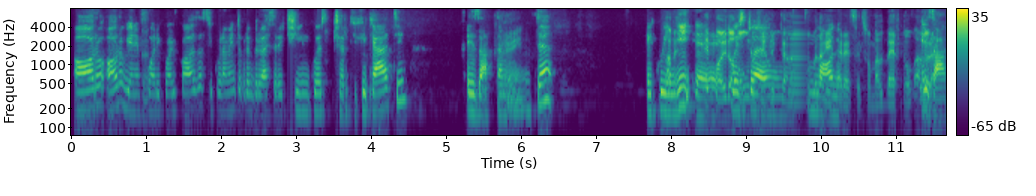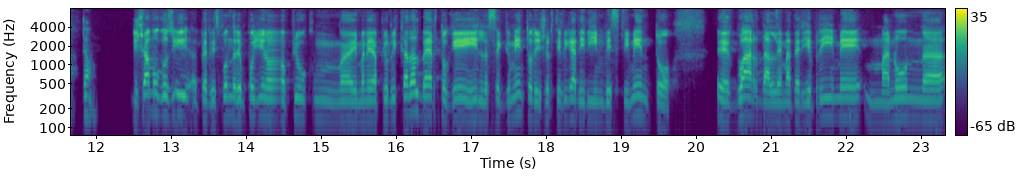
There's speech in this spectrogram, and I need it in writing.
oro, oro, viene eh. fuori qualcosa, sicuramente dovrebbero essere 5 certificati, esattamente. Okay. E quindi Vabbè, e poi dopo questo è un, un modo. interessa, insomma, Alberto. Allora, esatto diciamo così, per rispondere un pochino più mm, in maniera più ricca ad Alberto, che il segmento dei certificati di investimento eh, guarda alle materie prime, ma non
